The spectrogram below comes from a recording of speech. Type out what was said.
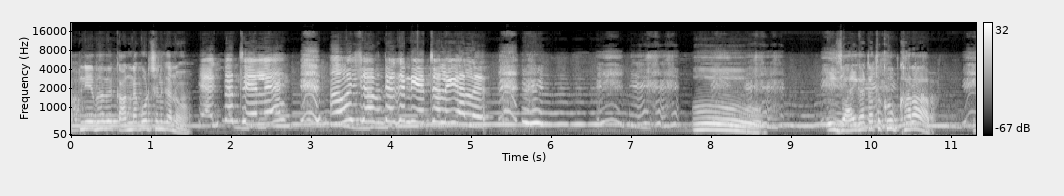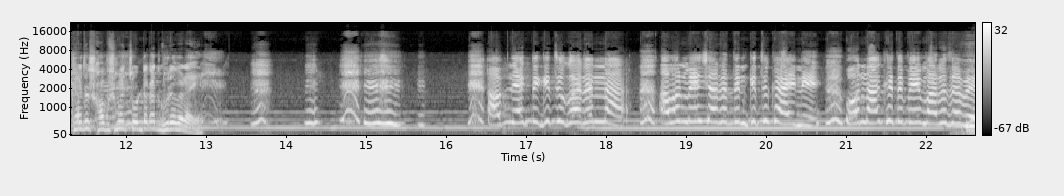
আপনি এভাবে কান্না করছেন কেন? একটা ছেলে আমার সব টাকা নিয়ে চলে গেল। ও এই জায়গাটা তো খুব খারাপ। এখানে তো সবসময় চোর ডাকাত ঘুরে বেড়ায়। আপনি একটা কিছু করেন না। আমার মেয়ে সারাদিন কিছু খায়নি। ও না খেতে পেয়ে মারা যাবে।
